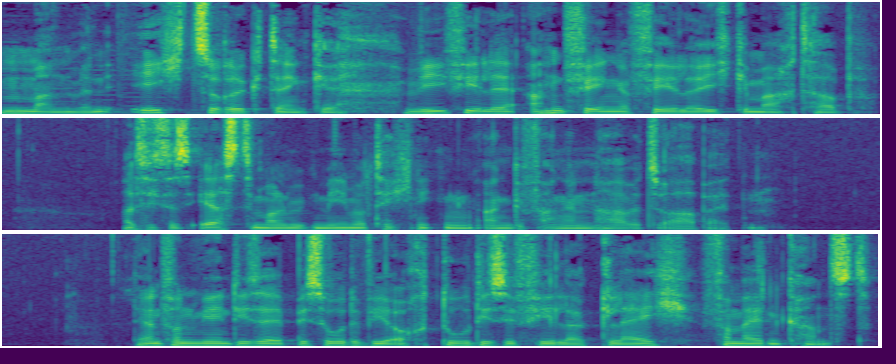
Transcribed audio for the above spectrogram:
Mann, wenn ich zurückdenke, wie viele Anfängerfehler ich gemacht habe, als ich das erste Mal mit Memotechniken angefangen habe zu arbeiten. Lern von mir in dieser Episode, wie auch du diese Fehler gleich vermeiden kannst,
